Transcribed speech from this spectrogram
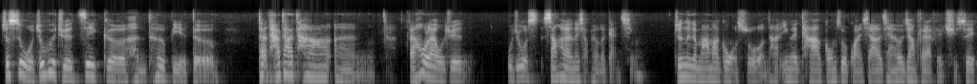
就是我就会觉得这个很特别的，他他他他，嗯，反正后来我觉得。我觉得我伤害了那小朋友的感情，就是那个妈妈跟我说，她因为她工作关系，而且还会这样飞来飞去，所以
